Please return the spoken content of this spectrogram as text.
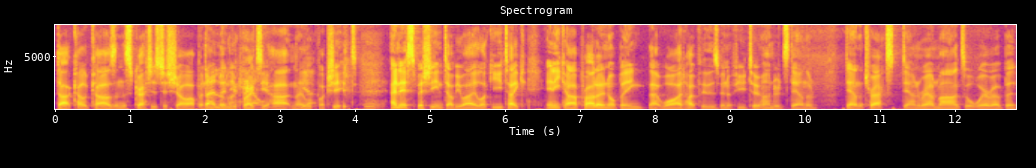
dark coloured cars and the scratches just show up, and They look then like it breaks hell. your heart, and they Yeah. look like shit. And especially in WA, like you take any car, Prado not being that wide. Hopefully, there's been a few two hundreds down the down the tracks, down around Margs or wherever, but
